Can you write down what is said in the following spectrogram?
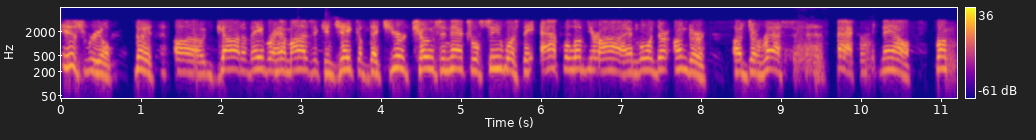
Israel, the uh, God of Abraham, Isaac, and Jacob, that your chosen natural seed was the apple of your eye. And Lord, they're under a duress attack right now from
